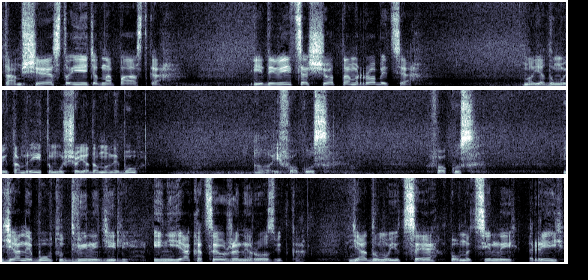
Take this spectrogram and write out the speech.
там ще стоїть одна пастка. І дивіться, що там робиться. Ну, я думаю, там рій, тому що я давно не був. О, і фокус. Фокус. Я не був тут дві неділі. І ніяка це вже не розвідка. Я думаю, це повноцінний рій.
